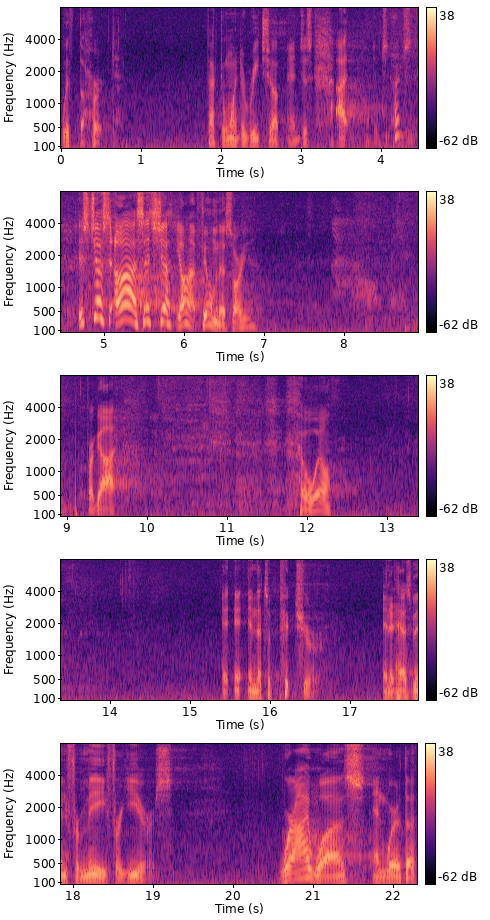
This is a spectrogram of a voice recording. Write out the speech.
with the hurt. In fact, I wanted to reach up and just, I, it's just us. It's just, y'all not filming this, are you? Oh, man. Forgot. Oh, well. And, and that's a picture, and it has been for me for years. Where I was and where the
